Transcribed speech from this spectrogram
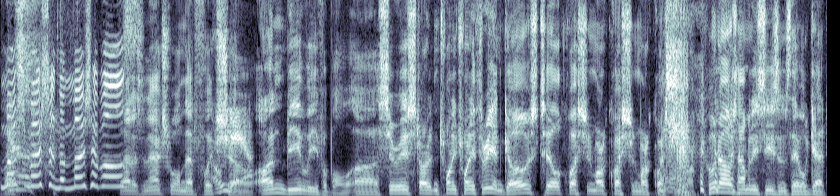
Wow, mush mush and the mushables. That is an actual Netflix Oh, show. yeah. Unbelievable. Uh, series started in 2023 and goes till question mark, question mark, question mark. Who knows how many seasons they will get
